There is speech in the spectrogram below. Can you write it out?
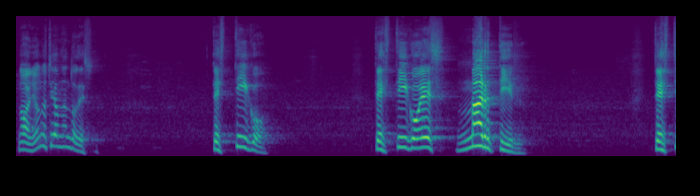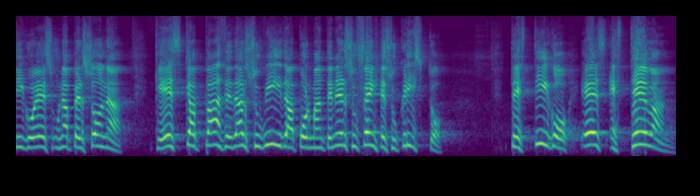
No, yo no estoy hablando de eso. Testigo. Testigo es mártir. Testigo es una persona que es capaz de dar su vida por mantener su fe en Jesucristo. Testigo es Esteban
